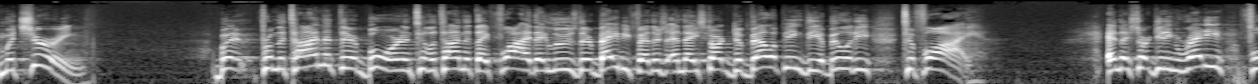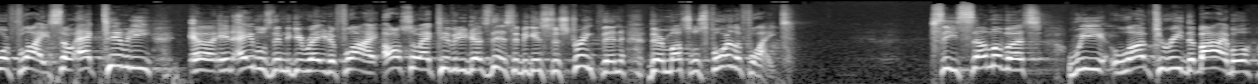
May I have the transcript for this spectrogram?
maturing. But from the time that they're born until the time that they fly, they lose their baby feathers and they start developing the ability to fly. And they start getting ready for flight. So, activity uh, enables them to get ready to fly. Also, activity does this it begins to strengthen their muscles for the flight. See, some of us, we love to read the Bible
